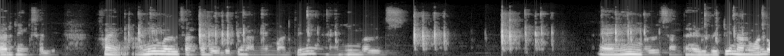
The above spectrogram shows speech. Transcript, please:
ಲರ್ನಿಂಗ್ಸಲ್ಲಿ ಫೈನ್ ಅನಿಮಲ್ಸ್ ಅಂತ ಹೇಳ್ಬಿಟ್ಟು ನಾನು ಏನು ಮಾಡ್ತೀನಿ? ಅನಿಮಲ್ಸ್ ಅನಿಮಲ್ಸ್ ಅಂತ ಹೇಳ್ಬಿಟ್ಟು ನಾನು ಒಂದು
